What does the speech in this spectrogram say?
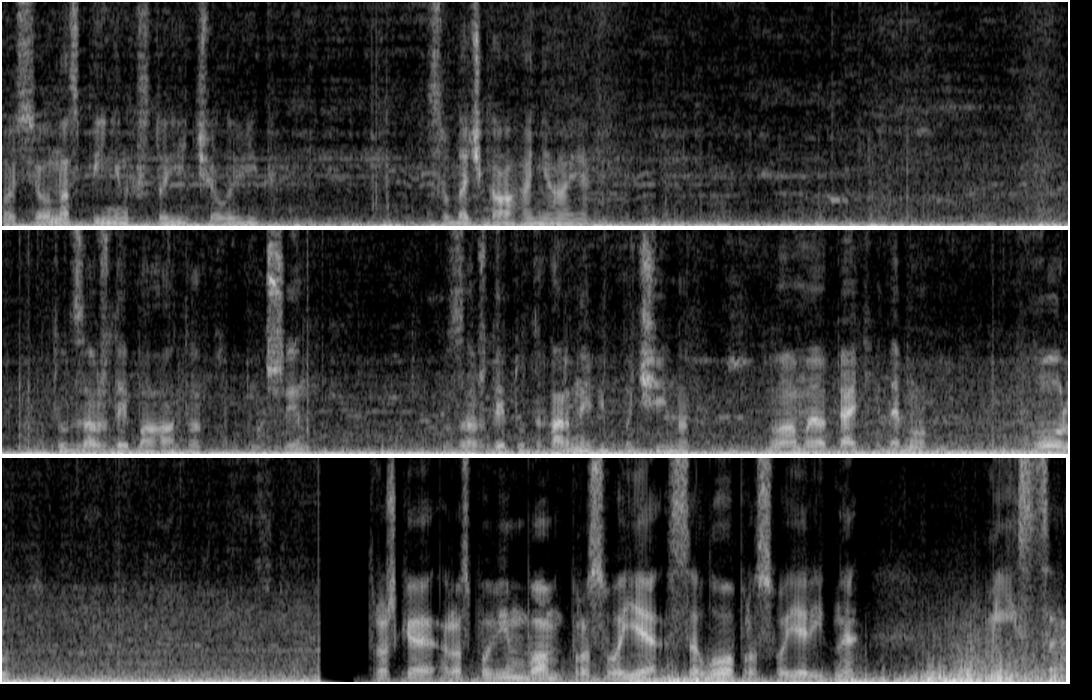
Ось о, на спінінг стоїть чоловік. Судачка ганяє. Тут завжди багато машин. Завжди тут гарний відпочинок. Ну а ми опять йдемо вгору. Трошки розповім вам про своє село, про своє рідне місце.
